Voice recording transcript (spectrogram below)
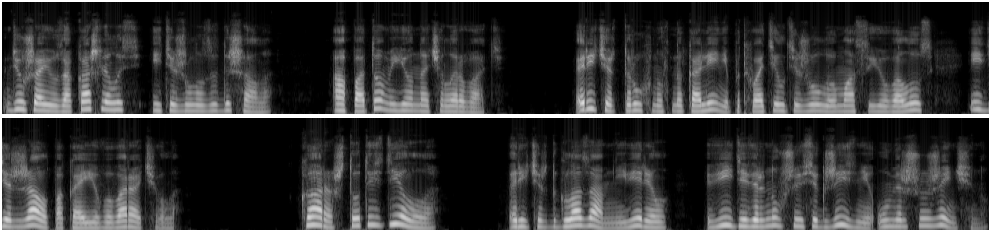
Дюшаю закашлялась и тяжело задышала, а потом ее начало рвать. Ричард, рухнув на колени, подхватил тяжелую массу ее волос и держал, пока ее выворачивало. «Кара, что ты сделала?» Ричард глазам не верил, видя вернувшуюся к жизни умершую женщину.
